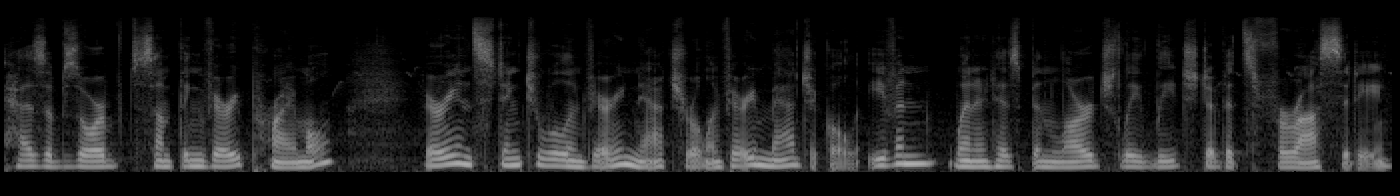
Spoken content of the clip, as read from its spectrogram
has absorbed something very primal, very instinctual and very natural and very magical, even when it has been largely leached of its ferocity.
